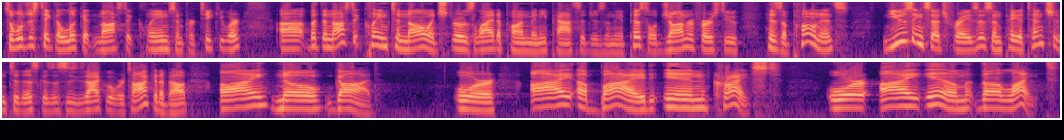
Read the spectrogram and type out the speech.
So we'll just take a look at Gnostic claims in particular. Uh, but the Gnostic claim to knowledge throws light upon many passages in the epistle. John refers to his opponents using such phrases, and pay attention to this because this is exactly what we're talking about. I know God. Or I abide in Christ, or I am the light.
